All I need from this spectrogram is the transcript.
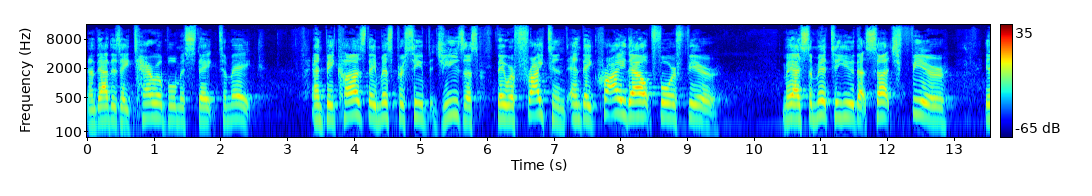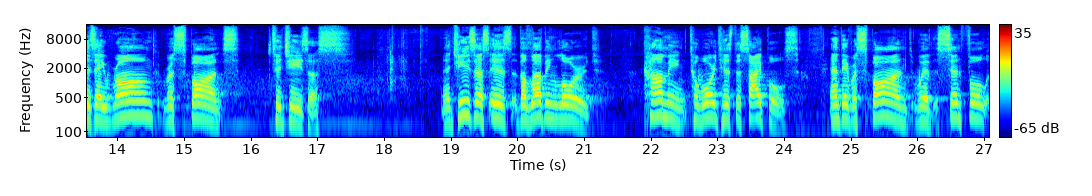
And that is a terrible mistake to make. And because they misperceived Jesus, they were frightened and they cried out for fear. May I submit to you that such fear is a wrong response to Jesus. And Jesus is the loving Lord coming toward his disciples, and they respond with sinful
